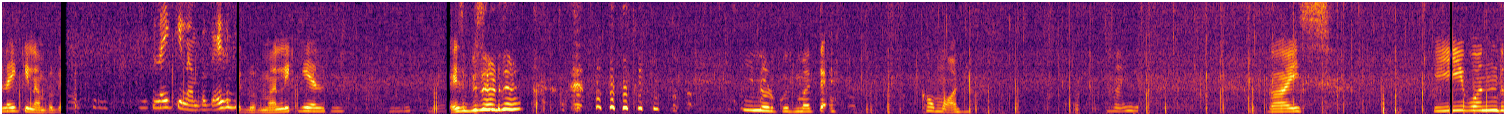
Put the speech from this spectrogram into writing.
ಲೈಕ್ ಇಲ್ಲ ಮಲ್ಲಿಗೆ ಎಪಿಸೋಡ್ ಇನ್ನು ಹುಡ್ಕುದು ಮತ್ತೆ. ಕಮಾನ್ ಗಾಯ್ಸ್ ಈ ಒಂದು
